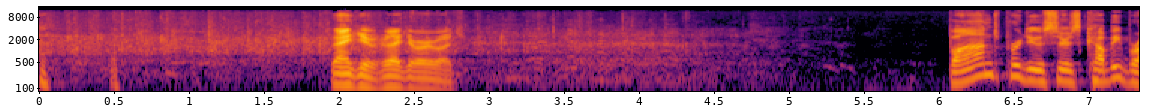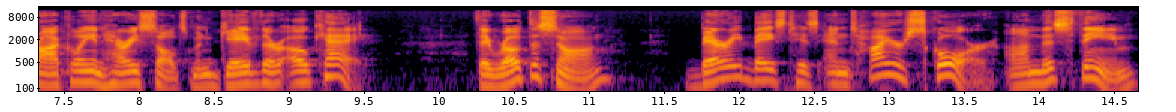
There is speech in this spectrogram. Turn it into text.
thank you, thank you very much. Bond producers Cubby Broccoli and Harry Saltzman gave their okay. They wrote the song. Barry based his entire score on this theme,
